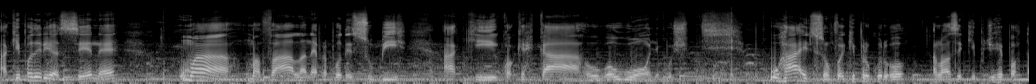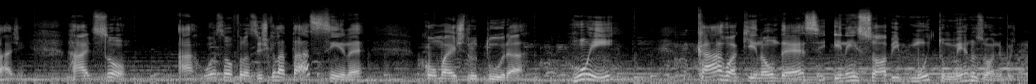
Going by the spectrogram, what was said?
Aqui poderia ser, né, uma, uma vala, né, para poder subir aqui qualquer carro ou ônibus. O Radisson foi que procurou a nossa equipe de reportagem. Radisson, a Rua São Francisco ela tá assim, né? Com uma estrutura ruim, carro aqui não desce e nem sobe, muito menos ônibus.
